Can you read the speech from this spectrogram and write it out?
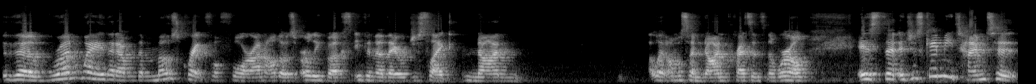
the runway that I'm the most grateful for on all those early books, even though they were just like non, like almost a non-presence in the world, is that it just gave me time to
